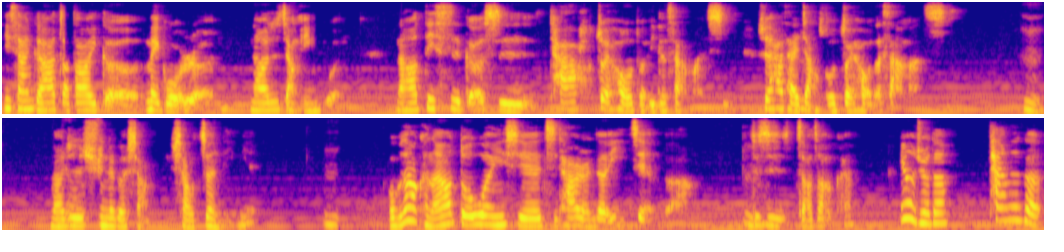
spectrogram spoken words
第三个他找到一个美国人，然后就讲英文，然后第四个是他最后的一个萨满师，所以他才讲说最后的萨满师，嗯，然后就是去那个小小镇里面，嗯，我不知道可能要多问一些其他人的意见吧，就是找找看，因为我觉得他那个。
